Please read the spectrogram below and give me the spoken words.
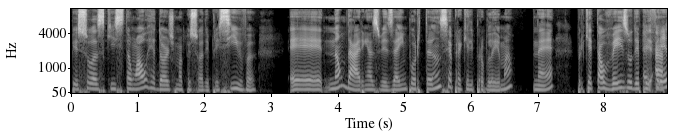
pessoas que estão ao redor de uma pessoa depressiva é, não darem, às vezes, a importância para aquele problema, né? Porque talvez o depre- É a pessoa.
